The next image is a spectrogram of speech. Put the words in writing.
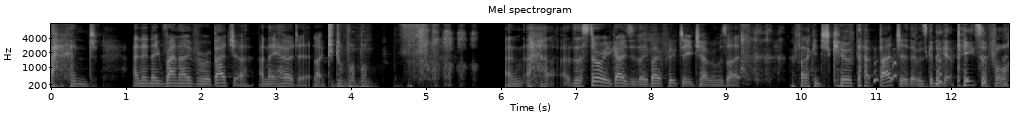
and and then they ran over a badger, and they heard it like. And the story goes that they both looked at each other and was like, "If I can just killed that badger that was going to get pizza for."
